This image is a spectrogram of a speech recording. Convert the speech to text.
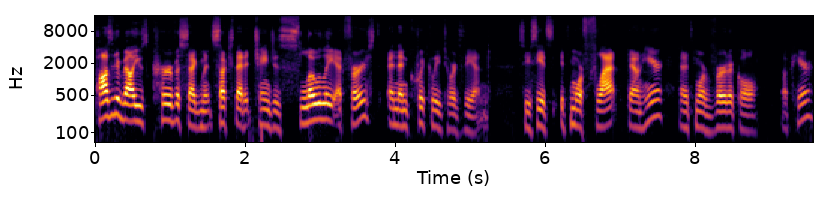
positive values curve a segment such that it changes slowly at first and then quickly towards the end. So you see it's, it's more flat down here and it's more vertical up here.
